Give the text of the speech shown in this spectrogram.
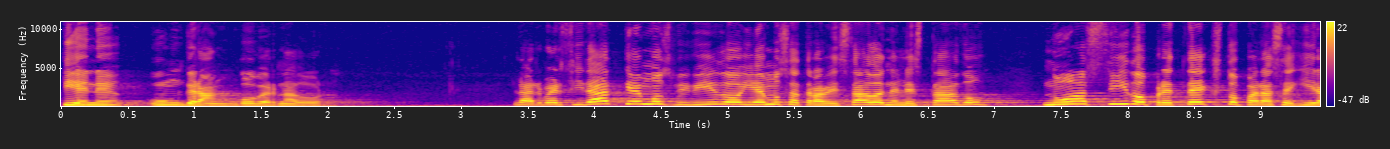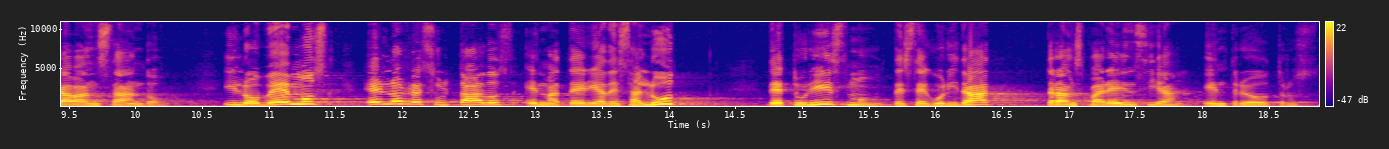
tiene un gran gobernador. La adversidad que hemos vivido y hemos atravesado en el Estado no ha sido pretexto para seguir avanzando y lo vemos en los resultados en materia de salud, de turismo, de seguridad, transparencia, entre otros.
